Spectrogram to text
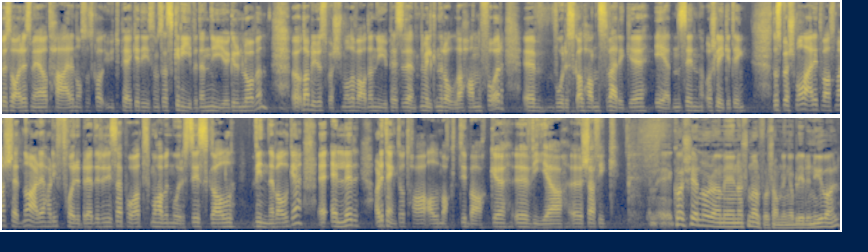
besvares med at hæren også skal utpeke de som skal skrive den nye grunnloven. Og Da blir det spørsmålet hva den nye presidenten, hvilken rolle han får. Eh, hvor skal han sverge eden sin og slike ting. Så Spørsmålet er litt hva som har skjedd nå. Det, har de Forbereder de seg på at Mohammed Morsi skal vinne valget, eh, eller har de tenkt å ta all makt tilbake eh, via Shafiq? Hva skjer nå da med nasjonalforsamlinga? Blir det nyvalg?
